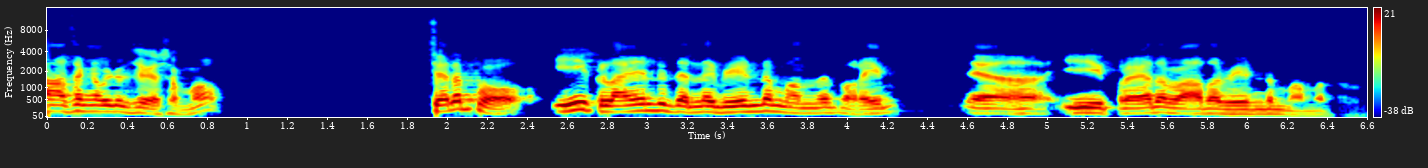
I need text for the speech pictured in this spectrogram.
മാസങ്ങൾക്ക് ശേഷമോ ചിലപ്പോ ഈ ക്ലയന്റ് തന്നെ വീണ്ടും വന്ന് പറയും ഈ പ്രേതബാധ വീണ്ടും വന്നിട്ടുണ്ട്.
